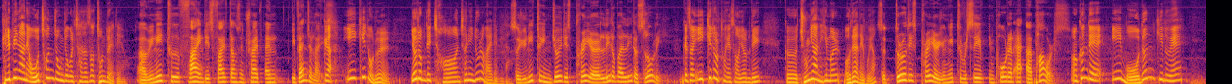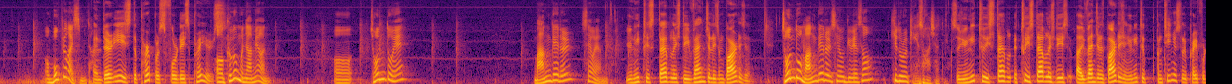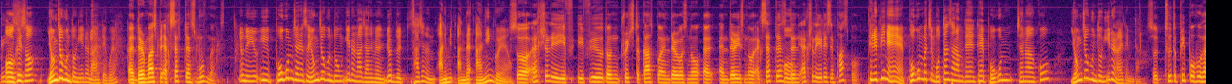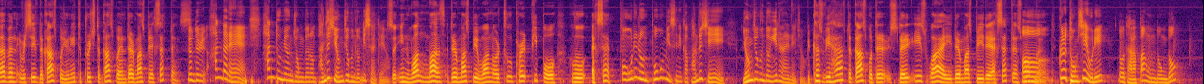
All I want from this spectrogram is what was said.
필리핀 안에 5천 종족을 찾아서 전도해야 돼요. Uh, we need to find these 5,000 tribes and evangelize. 그러니까 이 기도를 여러분들이 천천히 누려가야 됩니다. So you need to enjoy this prayer little by little, slowly. 그래서 이 기도를 통해서 여러분들이 그 중요한 힘을 얻어야 되고요. So through this prayer, you need to receive important uh, powers. 어 근데 이 모든 기도에 어, 목표가 있습니다. And there is the purpose for these prayers. 어 그건 뭐냐면 어 전도의 망대를 세워야 합니다. You need to establish the evangelism partisan. 전도 망대를 세우기 위해서 기도를 계속 하셔야 돼요. So you need to establish to establish this uh, evangelist partisan. You need to continuously pray for this. 어 그래서 영접 운동이 일어나야 되고요. And there must be acceptance movements. 여러분들 이, 이 복음 전에서 영접 운동 일어나지 않으면 여러분들 사실은 아니, 안, 돼- 아닌 거예요. So actually, if if you don't preach the gospel and there was no uh, and there is no acceptance, 어. then actually it is impossible. 필리핀에 복음 받지 못한 사람들한테 복음 전하고 영접 운동이 일어나야 됩니다. So to the people who haven't received the gospel, you need to preach the gospel, and there must be acceptance. 여러분들 한 달에 한두 명 정도는 반드시 영접 운동 있어야 돼요. So in one month, there must be one or two people who accept, 어, 우리는 복음이 있으니까 반드시 영접 운동이 일어나야 되죠. because we have the gospel. There there is why there must be the acceptance 어, movement. 그리고 동시에 우리 또 다락방 운동도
